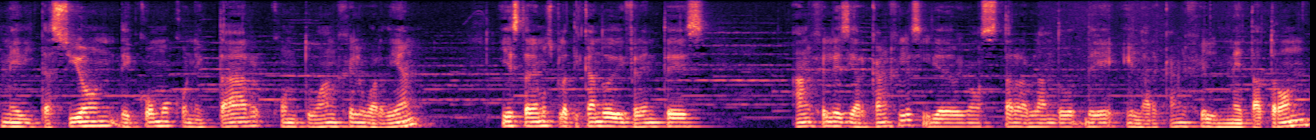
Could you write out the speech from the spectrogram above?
meditación de cómo conectar con tu ángel guardián y estaremos platicando de diferentes ángeles y arcángeles. El día de hoy vamos a estar hablando de el arcángel Metatron.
